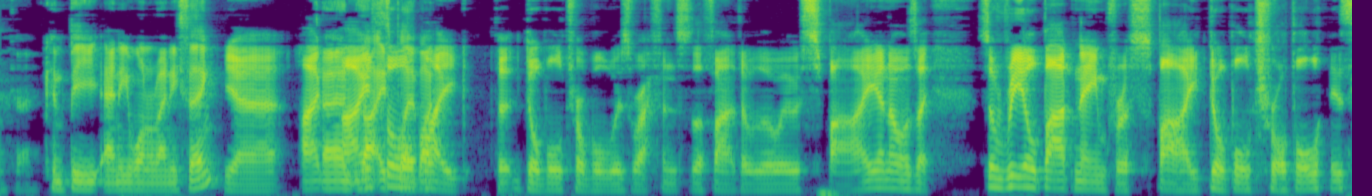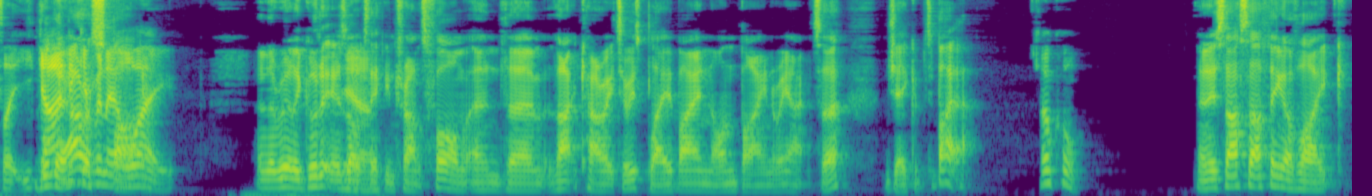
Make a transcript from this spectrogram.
okay. can be anyone or anything. Yeah, I, I thought by- like that Double Trouble was reference to the fact that they were a spy, and I was like, it's a real bad name for a spy. Double Trouble. It's like you But they kind of are a giving it away. And they're really good at it as well. Yeah. 'cause They can transform. And um, that character is played by a non binary actor, Jacob Tobia. Oh, cool. And it's that's that thing of like,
